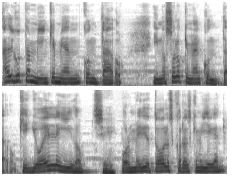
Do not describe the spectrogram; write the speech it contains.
algo también que me han contado, y no solo que me han contado, que yo he leído por medio de todos los correos que me llegan,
